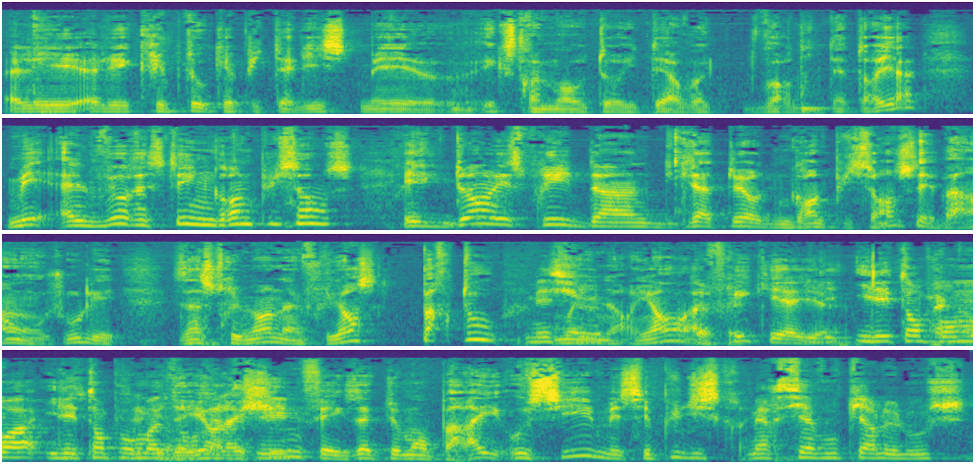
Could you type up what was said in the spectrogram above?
Elle est, elle est crypto-capitaliste, mais extrêmement autoritaire, voire dictatoriale. Mais elle veut rester une grande puissance. Et dans l'esprit d'un dictateur d'une grande puissance, eh ben, on joue les instruments d'influence partout, Moyen-Orient, Afrique et ailleurs. Il, est temps pour moi, il est temps pour moi. D'ailleurs, la Chine fait exactement pareil aussi, mais c'est plus discret. Merci à vous, Pierre Lelouch.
